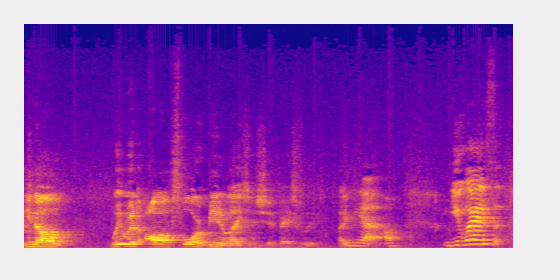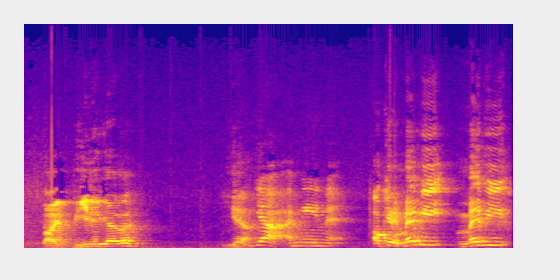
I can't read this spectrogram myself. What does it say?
you know, we would all four be in a relationship basically. Like yeah. You guys, like be together. yeah. yeah. I mean, Okay, maybe maybe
